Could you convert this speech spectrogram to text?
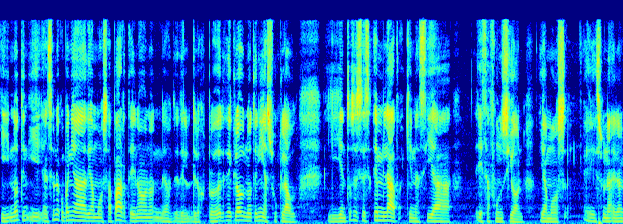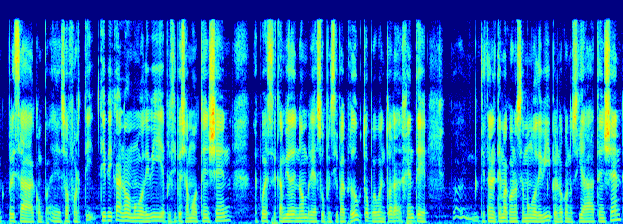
y no al ser una compañía digamos aparte ¿no? de, los proveedores de cloud no tenía su cloud. Y entonces es MLab quien hacía esa función. Digamos es una, empresa eh, software típica no MongoDB al principio se llamó Tengen después se cambió de nombre a su principal producto pues bueno toda la gente que está en el tema conoce MongoDB, pero no conocía Tengen.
